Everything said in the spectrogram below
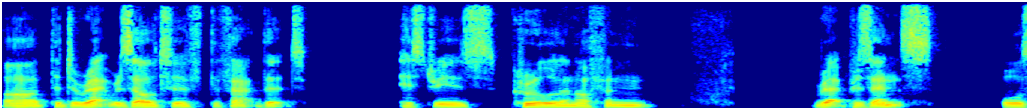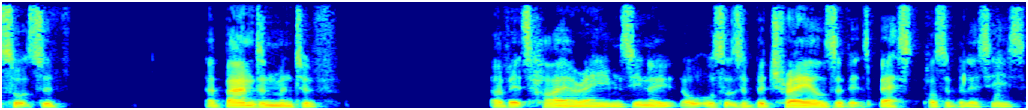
are the direct result of the fact that history is cruel and often represents all sorts of abandonment of of its higher aims you know all sorts of betrayals of its best possibilities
